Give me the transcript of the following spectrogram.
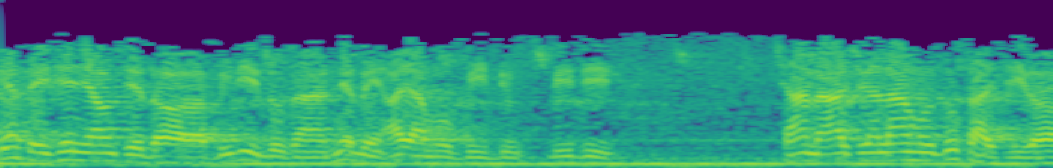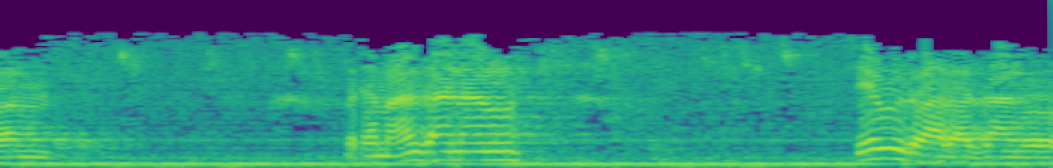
ကင်းစိတ်ချင်းကြောင့်ဖြစ်သောပိဋိဒုက္ခနှစ်သိမ့်အာရမှုပိတုပိဋိချမ်းသာရှင်လာမှုဒုက္ခရှိသောပထမဇာနံသေဥစွာသောဇံကို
